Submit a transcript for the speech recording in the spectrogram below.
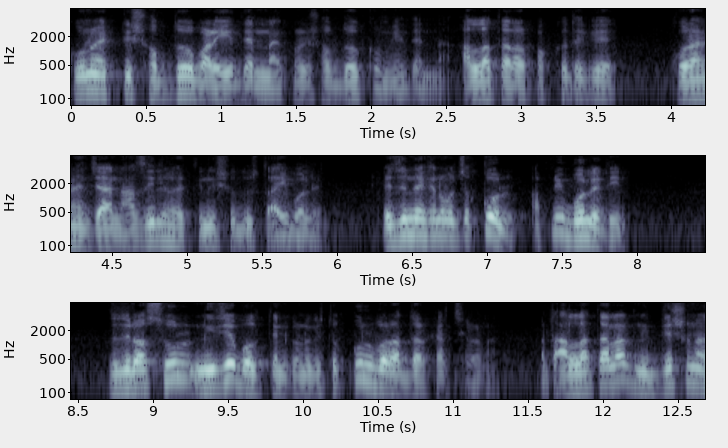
কোনো একটি শব্দও বাড়িয়ে দেন না, কোনো শব্দও কমিয়ে দেন না। আল্লাহ তালার পক্ষ থেকে কোরআনে যা নাজিল হয় তিনি শুধু তাই বলেন। এই জন্য এখানে বলছে, কুল, আপনি বলে দিন। যদি রসুল নিজে বলতেন কোনো কিছু, কুল বলার দরকার ছিল না। অর্থাৎ আল্লাহ তালার নির্দেশনা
